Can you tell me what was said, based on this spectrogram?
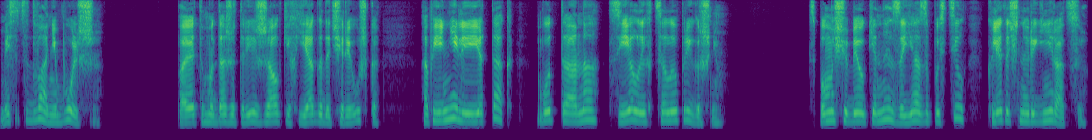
месяца два, не больше. Поэтому даже три жалких ягода череушка опьянили ее так, будто она съела их целую пригоршню. С помощью биокинеза я запустил клеточную регенерацию,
